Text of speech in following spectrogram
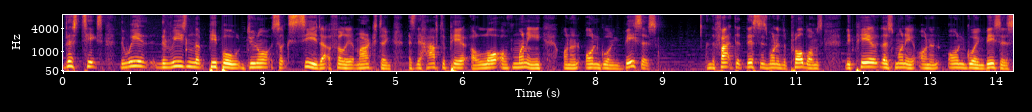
This takes the way the reason that people do not succeed at affiliate marketing is they have to pay a lot of money on an ongoing basis. And the fact that this is one of the problems, they pay out this money on an ongoing basis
